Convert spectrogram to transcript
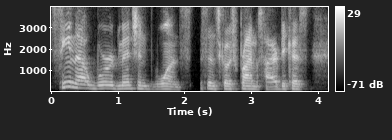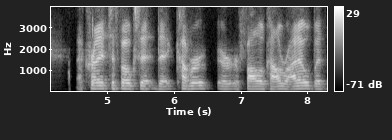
seen that word mentioned once since Coach Prime was hired because a credit to folks that that cover or follow Colorado, but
